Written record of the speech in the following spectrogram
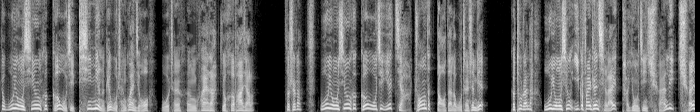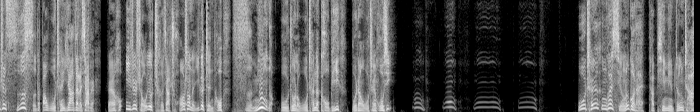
这吴永兴和葛武继拼命的给武晨灌酒，武晨很快的就喝趴下了。此时呢，吴永兴和葛武继也假装的倒在了武晨身边。可突然呢，吴永兴一个翻身起来，他用尽全力，全身死死的把武晨压在了下边，然后一只手又扯下床上的一个枕头，死命的捂住了武晨的口鼻，不让武晨呼吸。武晨很快醒了过来，他拼命挣扎，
